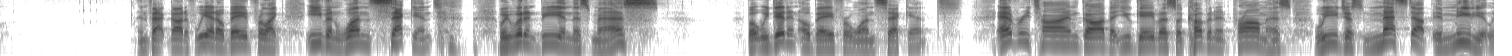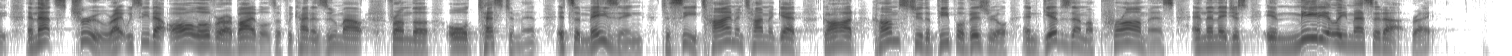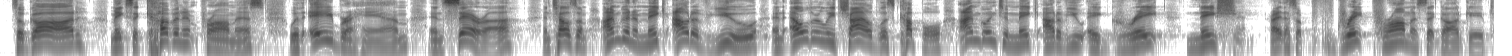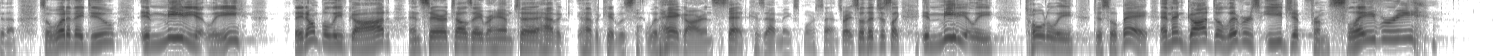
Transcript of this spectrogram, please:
In fact, God, if we had obeyed for like even one second, we wouldn't be in this mess. But we didn't obey for one second. Every time, God, that you gave us a covenant promise, we just messed up immediately. And that's true, right? We see that all over our Bibles. If we kind of zoom out from the Old Testament, it's amazing to see time and time again, God comes to the people of Israel and gives them a promise, and then they just immediately mess it up, right? So God makes a covenant promise with Abraham and Sarah and tells them, I'm going to make out of you an elderly childless couple. I'm going to make out of you a great nation. Right? That's a great promise that God gave to them. So what do they do? Immediately, they don't believe God, and Sarah tells Abraham to have a, have a kid with, with Hagar instead, because that makes more sense, right? So they're just like immediately, totally disobey. And then God delivers Egypt from slavery.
